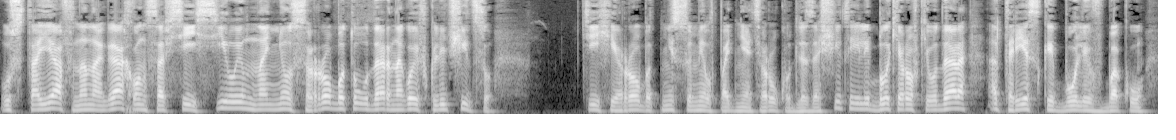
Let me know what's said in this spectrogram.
Устояв на ногах, он со всей силы нанес роботу удар ногой в ключицу. Тихий робот не сумел поднять руку для защиты или блокировки удара от резкой боли в боку —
